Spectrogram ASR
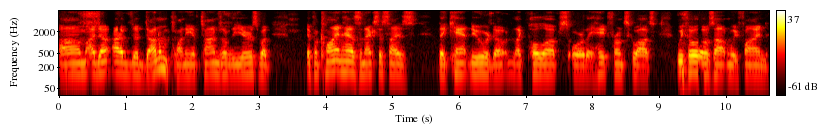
Um, I don't. I've done them plenty of times over the years, but if a client has an exercise they can't do or don't like pull ups or they hate front squats, we throw those out and we find.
